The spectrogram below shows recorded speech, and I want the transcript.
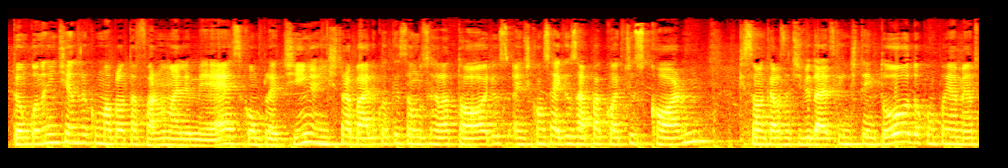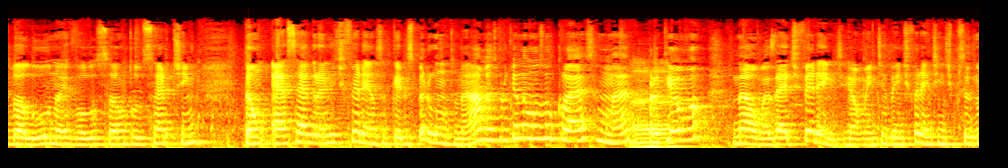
Então quando a gente entra com uma plataforma, uma LMS completinho, a gente trabalha com a questão dos relatórios, a gente consegue usar pacotes SCORM, que são aquelas atividades que a gente tem todo o acompanhamento do aluno, a evolução, tudo certinho. Então, essa é a grande diferença, porque eles perguntam, né? Ah, mas por que não usa o Classroom, né? Uhum. Pra que uma... Não, mas é diferente, realmente é bem diferente. A gente precisa de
